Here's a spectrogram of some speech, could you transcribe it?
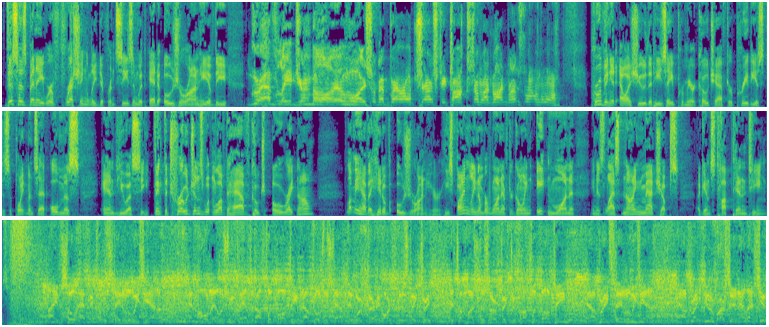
This has been a refreshingly different season with Ed Orgeron, he of the gravelly jambalaya voice and a barrel chest. He talks something like this. Proving at LSU that he's a premier coach after previous disappointments at Ole Miss and USC. Think the Trojans wouldn't love to have Coach O right now? Let me have a hit of Orgeron here. He's finally number one after going eight and one in his last nine matchups against top 10 teams. I am so happy for the state of Louisiana and all the LSU fans and our football team and our coaching staff. They worked very hard for this victory. It's a must-deserved victory for our football team and our great state of Louisiana and our great university at LSU.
